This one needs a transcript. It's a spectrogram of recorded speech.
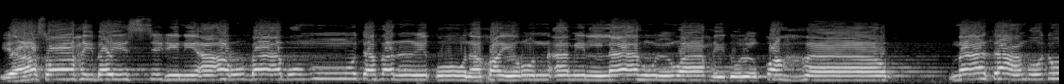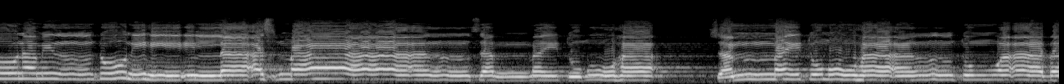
يا صاحبي السجن أأرباب متفرقون خير أم الله الواحد القهار؟ ما تعبدون من دونه إلا أسماء سميتموها. سميتموها أنتم وآباؤكم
